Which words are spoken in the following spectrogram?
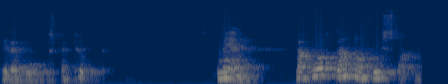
pedagogisk metod. Men man pratar inte om fostran.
